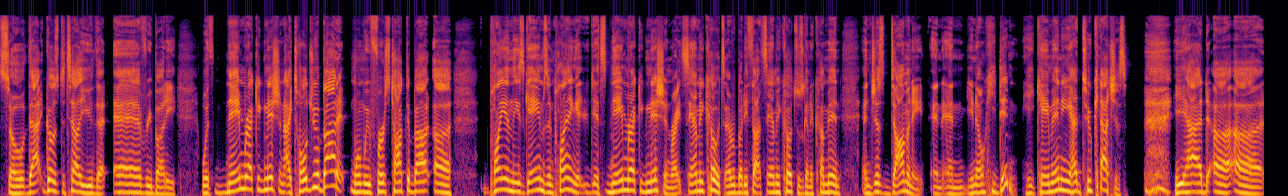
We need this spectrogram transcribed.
So that goes to tell you that everybody with name recognition, I told you about it when we first talked about uh, playing these games and playing it. It's name recognition, right? Sammy Coates. Everybody thought Sammy Coates was going to come in and just dominate, and and you know he didn't. He came in, he had two catches. He had uh, uh,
